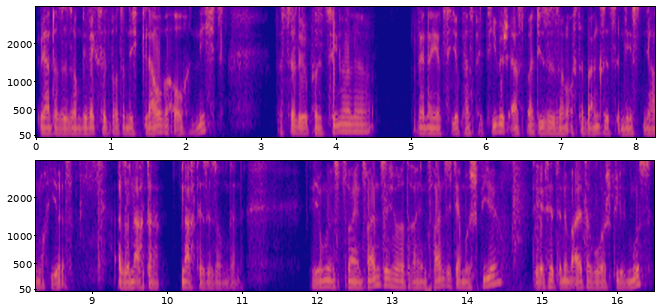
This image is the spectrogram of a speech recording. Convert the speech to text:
während der Saison gewechselt wird. Und ich glaube auch nicht, dass der Leopold Zingerle, wenn er jetzt hier perspektivisch erstmal diese Saison auf der Bank sitzt, im nächsten Jahr noch hier ist. Also nach der, nach der Saison dann. Der Junge ist 22 oder 23, der muss spielen. Der ist jetzt in einem Alter, wo er spielen muss.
